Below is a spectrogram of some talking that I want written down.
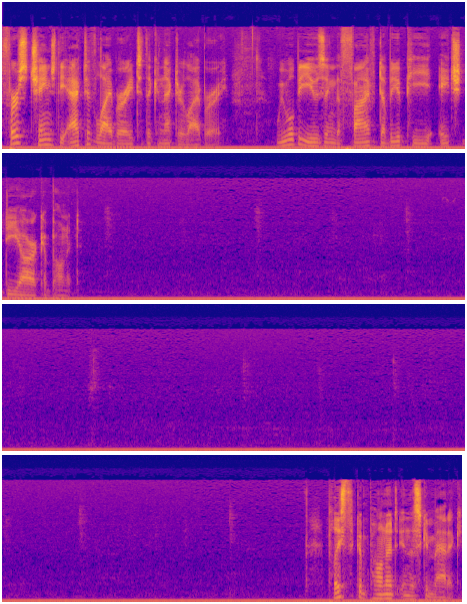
First change the active library to the connector library. We will be using the 5WP HDR component. Place the component in the schematic.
